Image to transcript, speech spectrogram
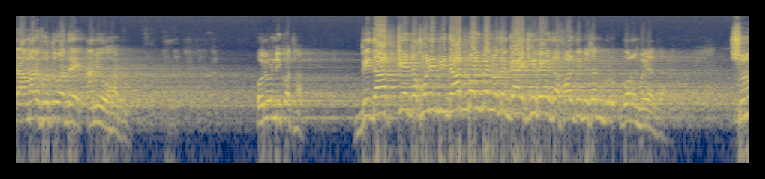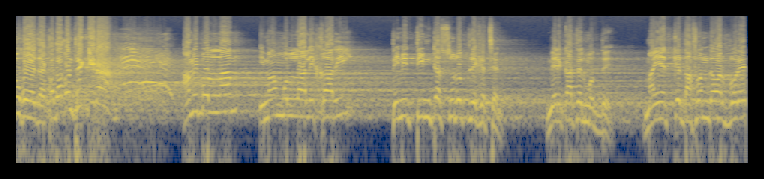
এর আমার ফতুয়া দেয় আমি ওহাবি। হইলুনি কথা। বিদাতকে যখনই বিদাত বলবেন ওদের গায়ে কি হয়ে যায়? ফাল্টিভেশন গরম হয়ে যায়। শুরু হয়ে যায়। কথা কোন ঠিক কিনা? আমি বললাম ইমাম মোল্লা আলী কারি তিনি তিনটা সুরত লিখেছেন মেরকাতের মধ্যে। মাইয়েতকে দাফন দেওয়ার পরে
